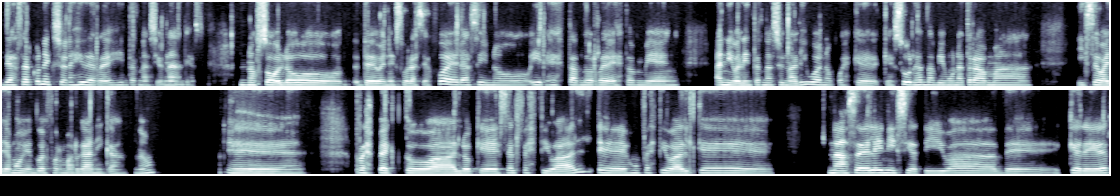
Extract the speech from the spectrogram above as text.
de hacer conexiones y de redes internacionales. No solo de Venezuela hacia afuera, sino ir gestando redes también a nivel internacional y bueno, pues que, que surjan también una trama y se vaya moviendo de forma orgánica, ¿no? Eh, respecto a lo que es el festival, es un festival que nace de la iniciativa de querer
